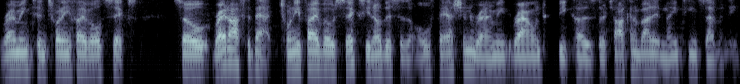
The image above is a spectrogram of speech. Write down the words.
Remington 2506. So right off the bat, 2506, you know this is an old-fashioned round because they're talking about it in 1970.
